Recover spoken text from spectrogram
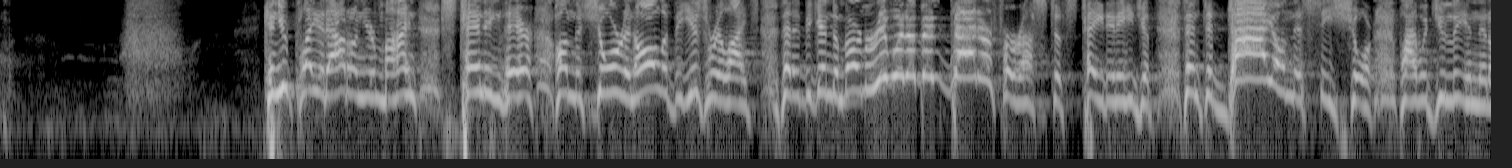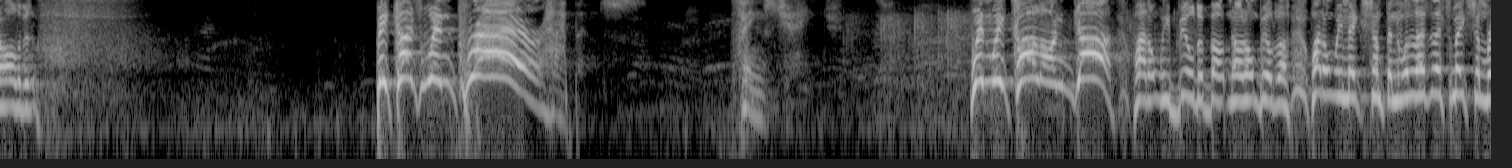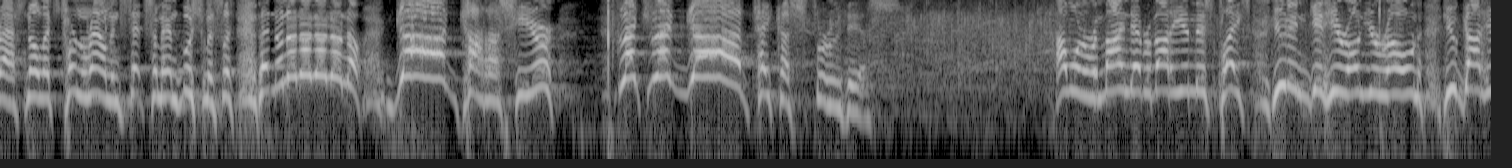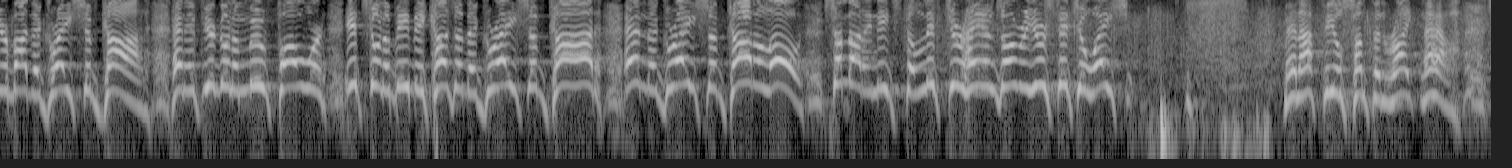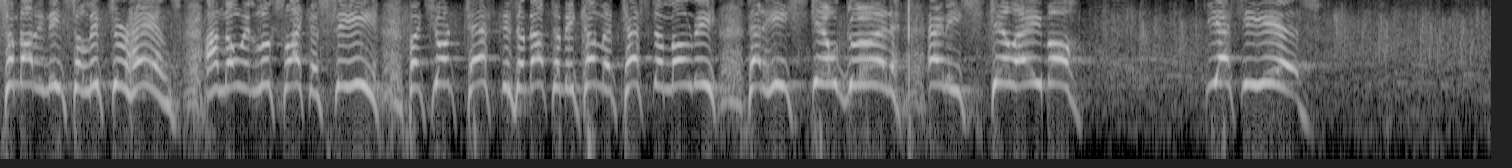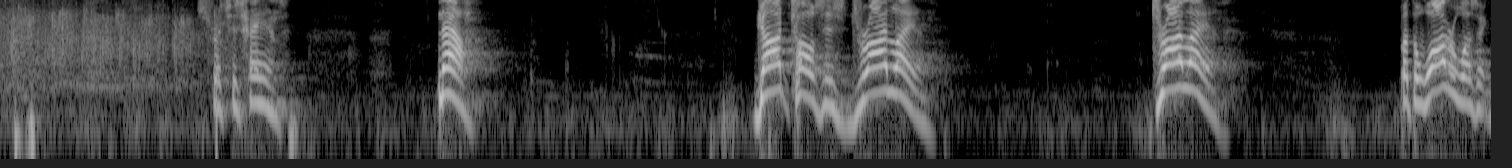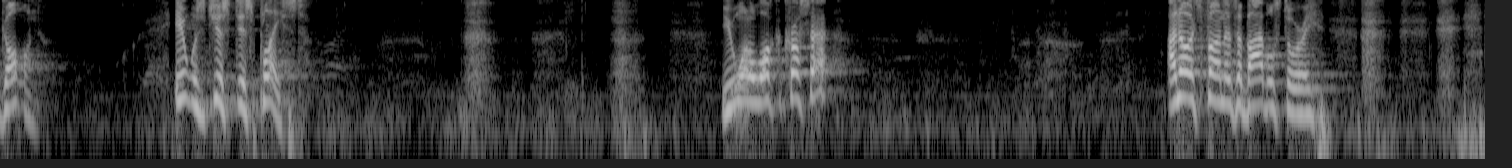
Can you play it out on your mind, standing there on the shore and all of the Israelites that had begun to murmur, it would have been better for us to have stayed in Egypt than to die on this seashore. Why would you leave? And then all of it. Because when prayer happens, things change. When we call on God, why don't we build a boat? No, don't build a boat. Why don't we make something? Well, let, us make some rafts. No, let's turn around and set some ambushments. Let's, let, no, no, no, no, no, no. God got us here. Let's let God take us through this. I want to remind everybody in this place you didn't get here on your own. You got here by the grace of God. And if you're going to move forward, it's going to be because of the grace of God and the grace of God alone. Somebody needs to lift your hands over your situation. Man, I feel something right now. Somebody needs to lift your hands. I know it looks like a sea, but your test is about to become a testimony that He's still good and He's still able. Yes, He is. Stretch His hands. Now, God causes dry land, dry land but the water wasn't gone, it was just displaced. You want to walk across that? I know it's fun as a Bible story.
